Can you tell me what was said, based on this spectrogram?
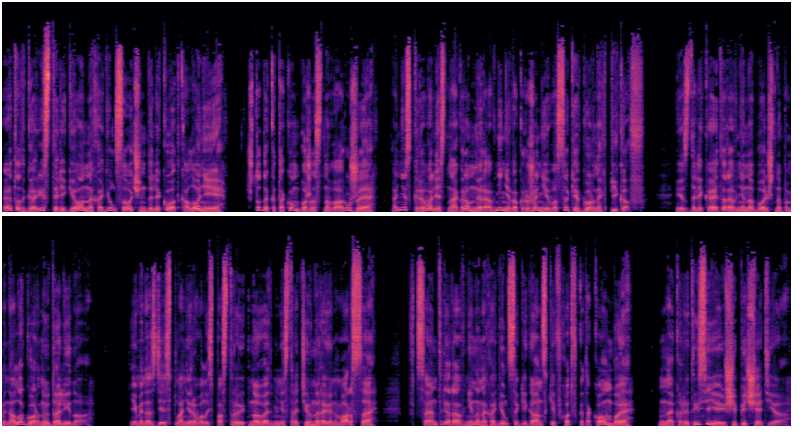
Этот гористый регион находился очень далеко от колонии. Что до катакомб божественного оружия, они скрывались на огромной равнине в окружении высоких горных пиков. Издалека эта равнина больше напоминала горную долину. Именно здесь планировалось построить новый административный район Марса. В центре равнины находился гигантский вход в катакомбы, накрытый сияющей печатью.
